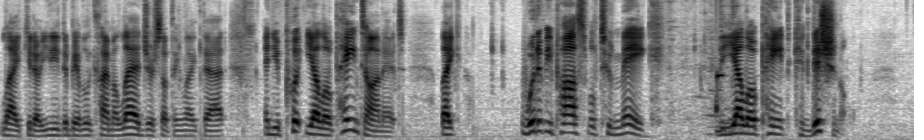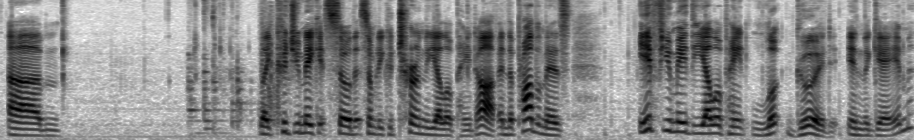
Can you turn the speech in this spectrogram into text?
like, you know, you need to be able to climb a ledge or something like that, and you put yellow paint on it, like, would it be possible to make the yellow paint conditional? Um, like could you make it so that somebody could turn the yellow paint off? And the problem is if you made the yellow paint look good in the game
